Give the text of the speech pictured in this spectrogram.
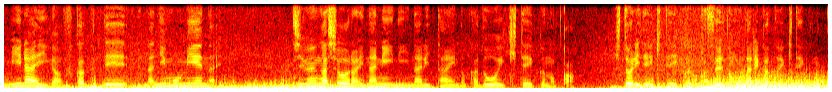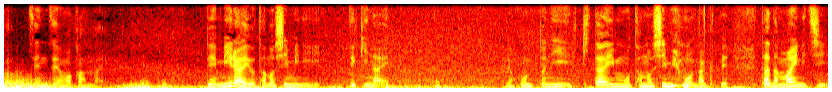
未来が不確定で何も見えない自分が将来何になりたいのかどう生きていくのか1人で生きていくのかそれとも誰かと生きていくのか全然わかんない。で未来を楽しみにできない。で本当に期待も楽しみもなくてただ毎日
